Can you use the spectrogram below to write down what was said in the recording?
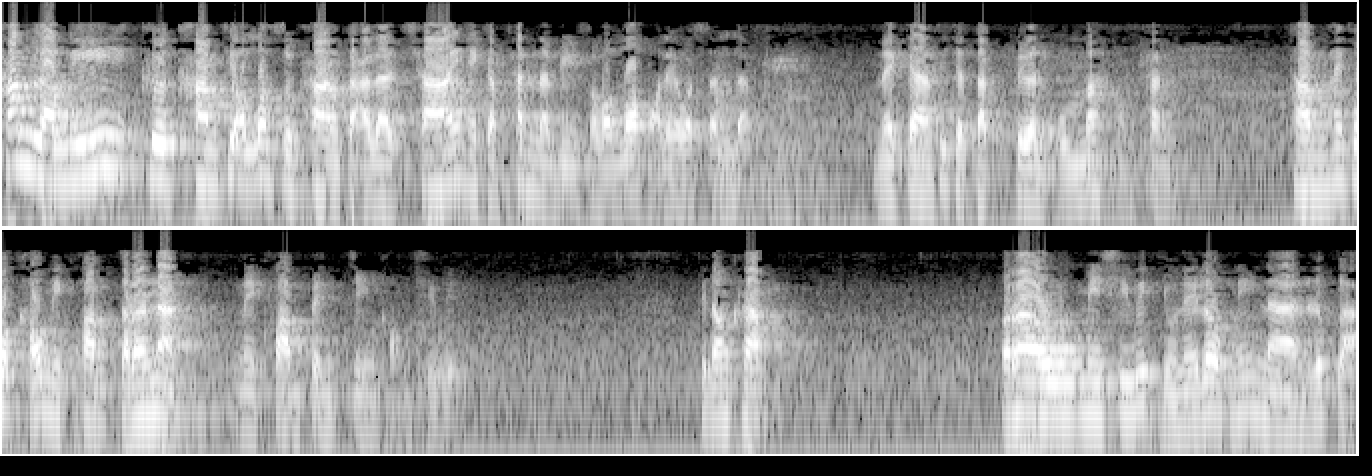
คำเหล่านี้คือคำที่อัลลอฮฺสุบฮานตะลาใช้ให้กับท่านนาบีสุลต่านละฮ์อะลัยวะสัลลัมในการที่จะตักเตือนอุมมะของท่านทำให้พวกเขามีความตระหนักในความเป็นจริงของชีวิต พี่น้องครับ เรามีชีวิตอยู่ในโลกนี้นานหรือเปล่า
